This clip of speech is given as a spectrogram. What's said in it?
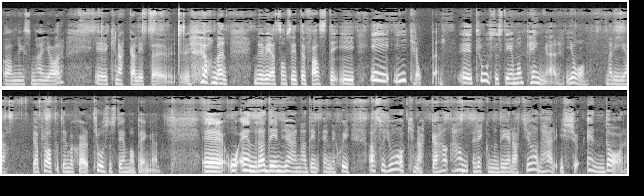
övning som han gör. Eh, knacka lite, ja men ni vet som sitter fast i, i, i kroppen. Eh, trosystem om pengar. Ja, Maria, jag pratar till mig själv. Trosystem om pengar. Eh, och ändra din hjärna, din energi. Alltså jag knacka, han, han rekommenderar att göra det här i 21 dagar.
